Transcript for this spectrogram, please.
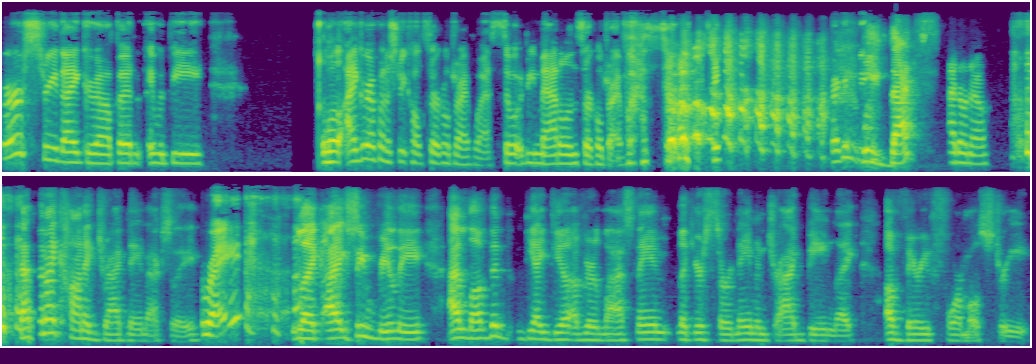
first street I grew up in, it would be. Well, I grew up on a street called Circle Drive West, so it would be Madeline Circle Drive West. Wait, that's I don't know, that's an iconic drag name actually. right? like I actually really I love the the idea of your last name, like your surname and drag being like a very formal street.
